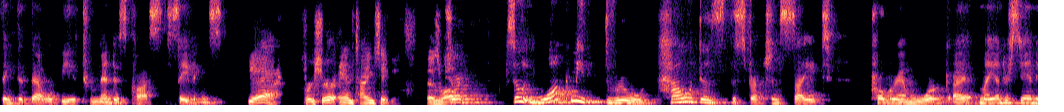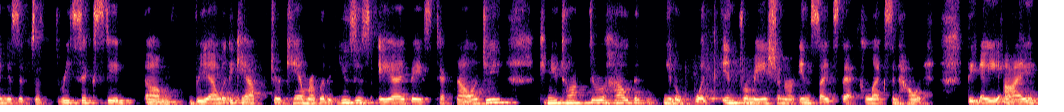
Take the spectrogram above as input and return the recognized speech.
think that that would be a tremendous cost savings. Yeah. For sure, and time savings as well. Sure. So walk me through how does the StructionSite program work? I, my understanding is it's a 360 um, reality capture camera, but it uses AI-based technology. Can you talk through how the you know what information or insights that collects and how it, the AI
